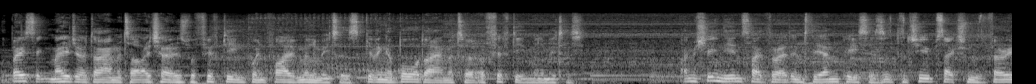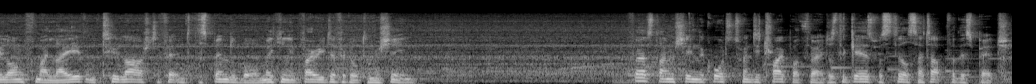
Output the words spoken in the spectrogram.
The basic major diameter I chose were 15.5mm, giving a bore diameter of 15mm. I machined the inside thread into the end pieces as the tube section was very long for my lathe and too large to fit into the spindle bore, making it very difficult to machine. First I machined the quarter 20 tripod thread as the gears were still set up for this pitch.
